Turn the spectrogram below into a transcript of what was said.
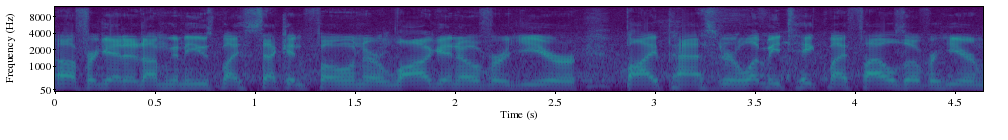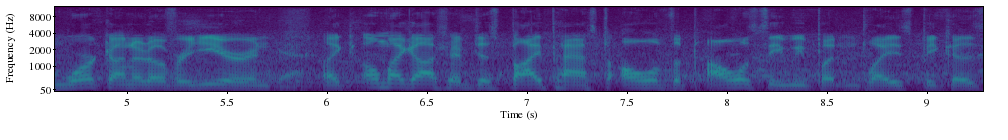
oh, forget it, I'm going to use my second phone or log in over here, bypass it, or let me take my files over here and work on it over here, and Yeah. like, oh my gosh, I've just bypassed all of the policy we put in place because,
